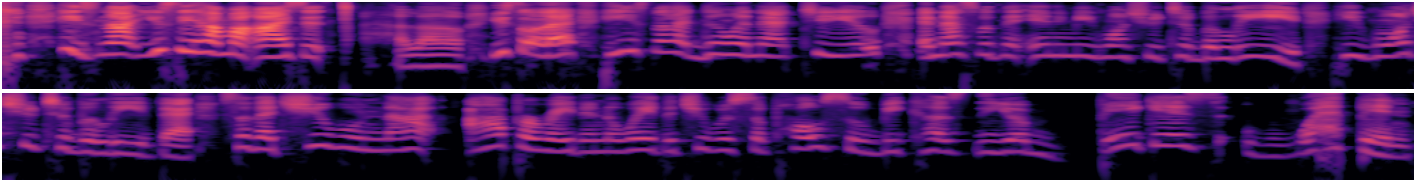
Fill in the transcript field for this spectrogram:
He's not, you see how my eyes is, hello. You saw that? He's not doing that to you. And that's what the enemy wants you to believe. He wants you to believe that so that you will not operate in the way that you were supposed to because your biggest weapon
